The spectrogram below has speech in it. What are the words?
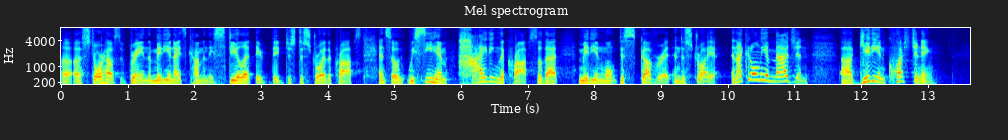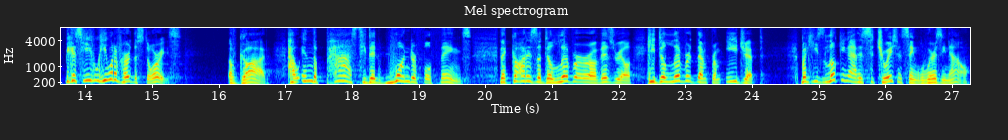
a, a, storehouse of grain. The Midianites come and they steal it. They, they just destroy the crops. And so we see him hiding the crops so that Midian won't discover it and destroy it. And I could only imagine uh, Gideon questioning, because he, he would have heard the stories of God, how in the past he did wonderful things, that God is a deliverer of Israel. He delivered them from Egypt. But he's looking at his situation saying, well, where is he now?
